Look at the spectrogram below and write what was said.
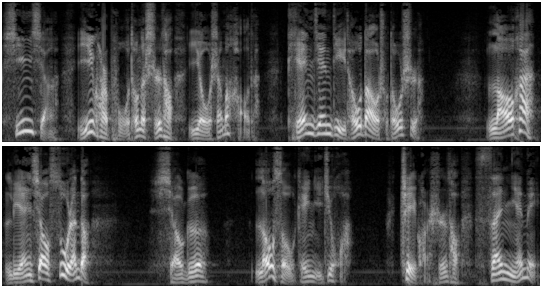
心想，一块普通的石头有什么好的？田间地头到处都是啊！老汉脸笑肃然道：“小哥。”老叟给你一句话：这块石头三年内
